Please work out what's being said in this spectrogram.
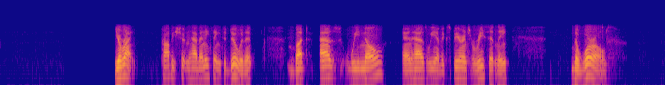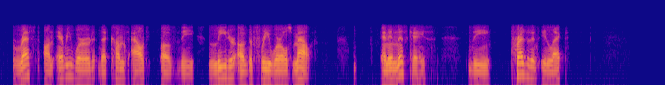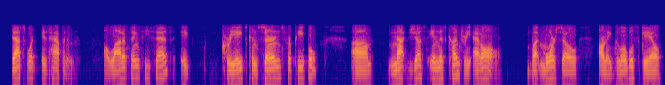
You're right. Probably shouldn't have anything to do with it. But as we know and as we have experienced recently, the world rests on every word that comes out of the leader of the free world's mouth. And in this case, the president elect, that's what is happening. A lot of things he says, it creates concerns for people, um, not just in this country at all, but more so on a global scale.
